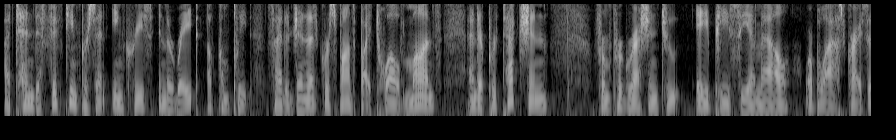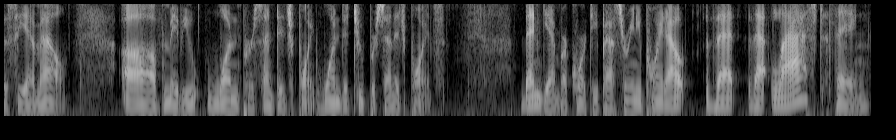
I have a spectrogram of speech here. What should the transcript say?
a 10 to 15% increase in the rate of complete cytogenetic response by 12 months, and a protection from progression to APCML or blast crisis CML of maybe one percentage point, one to two percentage points. Then Gambacorti Passerini point out that that last thing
